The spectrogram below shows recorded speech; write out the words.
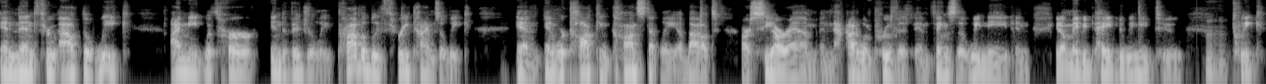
and then throughout the week I meet with her individually, probably three times a week. And, and we're talking constantly about our CRM and how to improve it and things that we need. And, you know, maybe, hey, do we need to mm-hmm. tweak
